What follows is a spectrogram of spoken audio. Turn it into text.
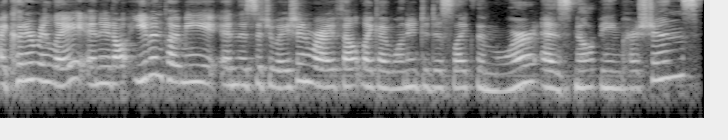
I couldn't relate. And it all, even put me in this situation where I felt like I wanted to dislike them more as not being Christians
